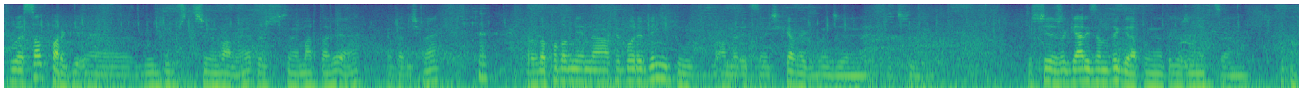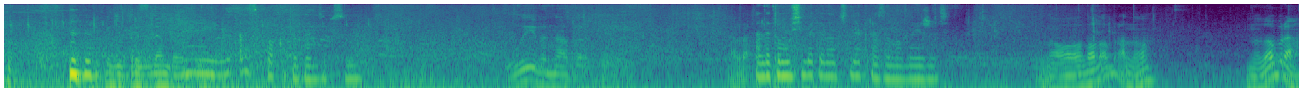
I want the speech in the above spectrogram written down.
W ogóle South Park e, był, był przytrzymywany, to już e, Marta wie, gadaliśmy. Tak. Prawdopodobnie na wybory wyników w Ameryce. Ciekawe jak będzie odcinek. Myślę, że Garrison wygra, pomimo tego, że nie chce. Będzie prezydentem. Ej, no ale spoko to będzie w sumie. Dobra. Ale to musimy ten odcinek razem obejrzeć. No, no dobra, no. No dobra.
